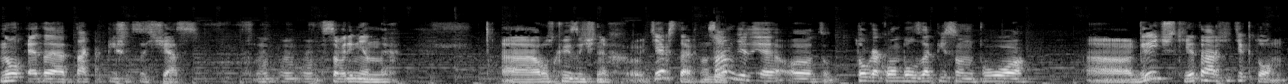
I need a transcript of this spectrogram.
Ну, это так пишется сейчас в, современных э, русскоязычных текстах. На да. самом деле, то, как он был записан по а, греческий это архитектон.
